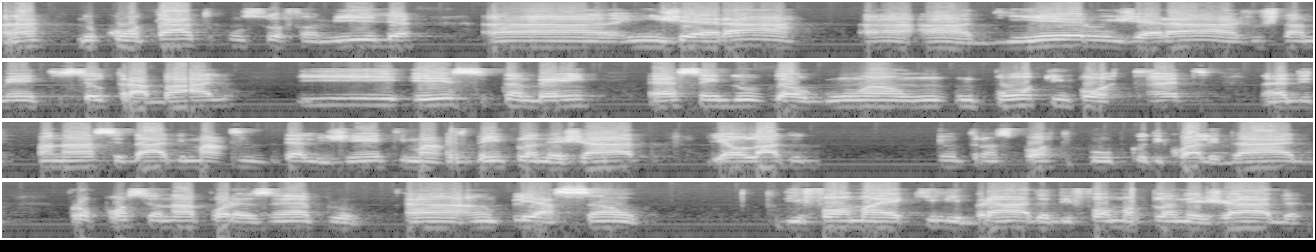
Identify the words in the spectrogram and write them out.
né, no contato com sua família, uh, em gerar uh, dinheiro, em gerar justamente seu trabalho. E esse também é, sem dúvida alguma, um, um ponto importante né, de tornar a cidade mais inteligente, mais bem planejada e ao lado de um transporte público de qualidade, proporcionar, por exemplo, a ampliação de forma equilibrada, de forma planejada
